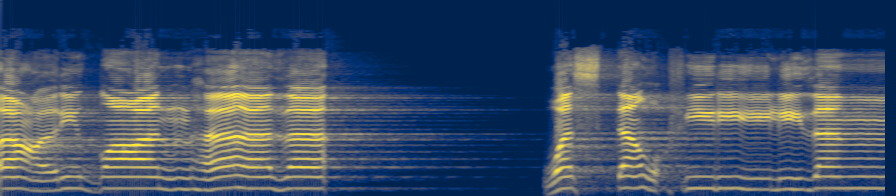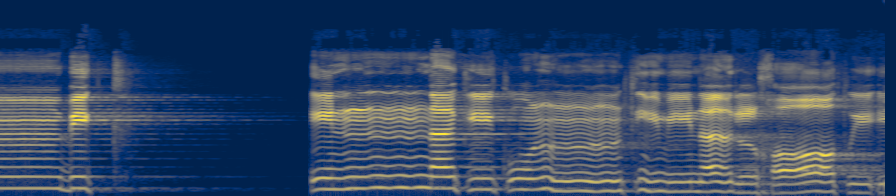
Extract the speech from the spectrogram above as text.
أعرض عن هذا واستغفري لذنبك إنك كنت من الخاطئين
